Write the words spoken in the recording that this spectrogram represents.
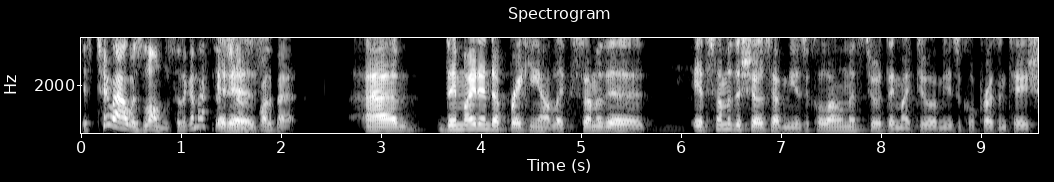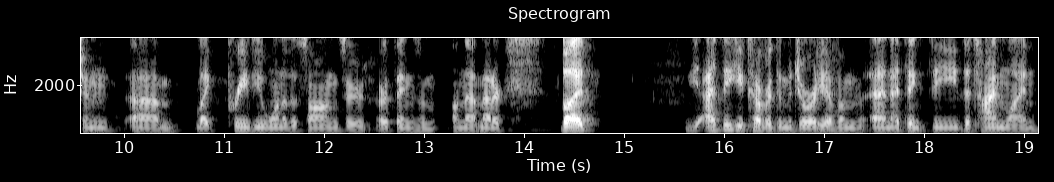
It's two hours long, so they're going to have to It show us quite a bit. Um, they might end up breaking out like some of the if some of the shows have musical elements to it, they might do a musical presentation, um, like preview one of the songs or or things on, on that matter. But I think you covered the majority Yeah. of them, and I think the the timeline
